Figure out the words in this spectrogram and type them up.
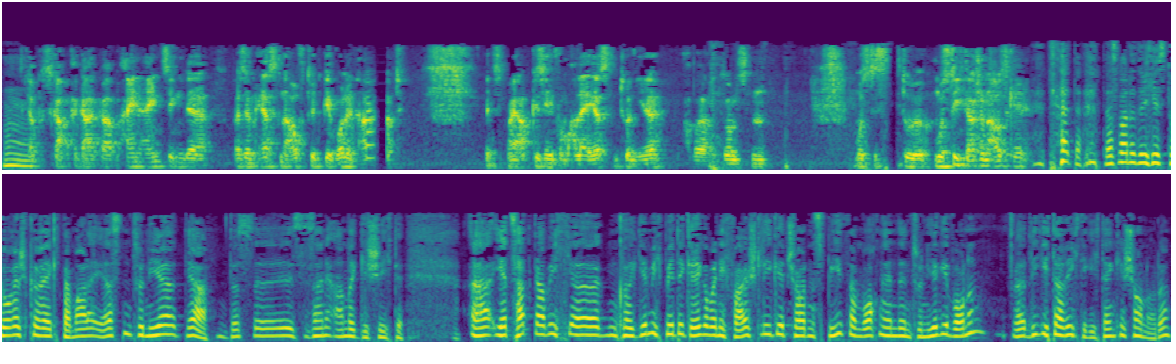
Hm. Ich glaube, es gab, gab, gab einen einzigen, der bei seinem ersten Auftritt gewonnen hat. Jetzt mal abgesehen vom allerersten Turnier, aber ansonsten musstest du, musste ich da schon auskennen. Das war natürlich historisch korrekt. Beim allerersten Turnier, ja, das äh, ist eine andere Geschichte. Äh, jetzt hat, glaube ich, äh, korrigier mich bitte, Gregor, wenn ich falsch liege, Jordan Spieth am Wochenende ein Turnier gewonnen. Äh, liege ich da richtig? Ich denke schon, oder?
